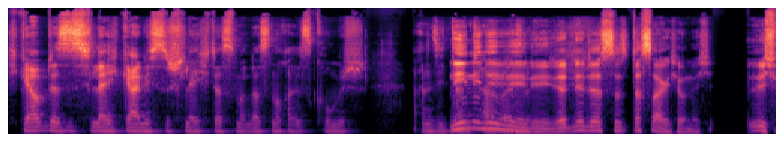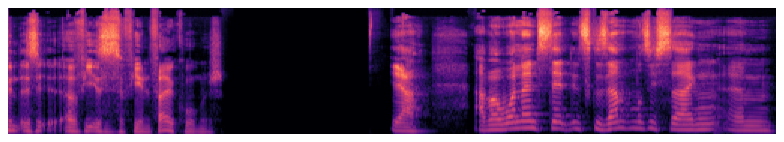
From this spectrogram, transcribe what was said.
Ich glaube, das ist vielleicht gar nicht so schlecht, dass man das noch als komisch ansieht. Nee, nee, nee, nee, teilweise. nee, nee, das, das, das sage ich auch nicht. Ich finde, es, ist es auf jeden Fall komisch. Ja, aber One-Night-Stand insgesamt muss ich sagen, ähm,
